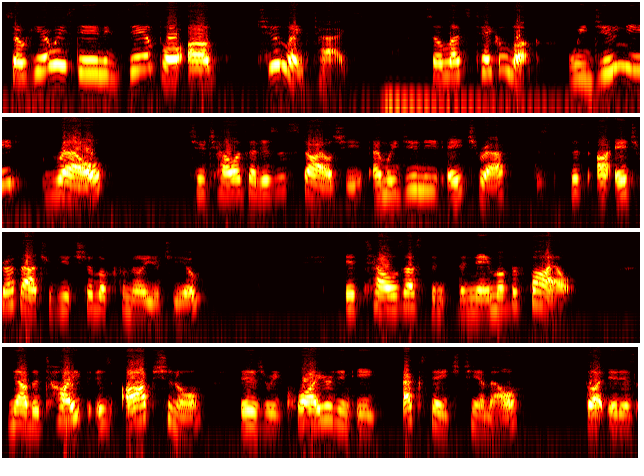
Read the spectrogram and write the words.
So here we see an example of two link tags. So let's take a look. We do need rel to tell it that it is a style sheet, and we do need href. This, this uh, href attribute should look familiar to you. It tells us the, the name of the file. Now the type is optional. It is required in XHTML, but it is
